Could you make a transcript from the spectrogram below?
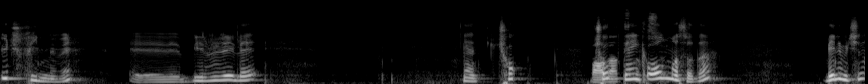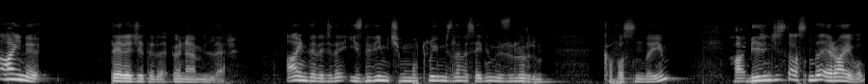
3 filmimi e, birbiriyle yani çok çok Bağlantılı denk mısın? olmasa da benim için aynı derecede de önemliler. Aynı derecede izlediğim için mutluyum izlemeseydim üzülürdüm kafasındayım. Hangi? Birincisi aslında Arrival.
